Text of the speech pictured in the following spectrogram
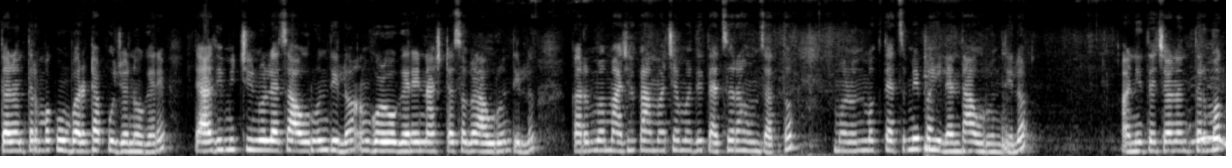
त्यानंतर मग उंबरठा पूजन वगैरे. त्याआधी मी चिनुल्याचं आवरून दिलं आंघोळ वगैरे नाश्ता सगळं आवरून दिलं. कारण मग माझ्या कामाच्या मध्ये त्याचं राहून जातं. म्हणून मग त्याचं मी पहिल्यांदा आवरून दिलं. आणि त्याच्यानंतर मग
